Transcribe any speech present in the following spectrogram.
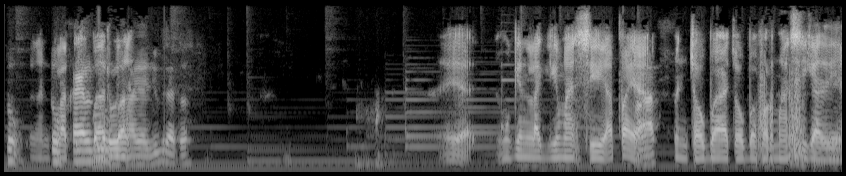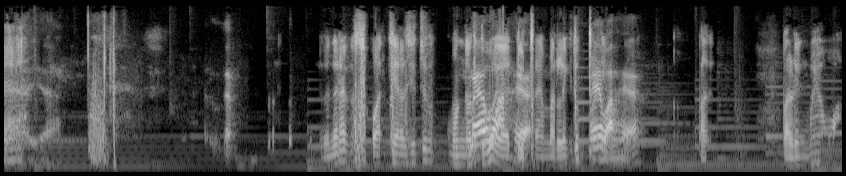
tuk dengan pelatih baru bahaya juga tuh. Iya, mungkin lagi masih apa ya, mencoba-coba formasi kali ya. Iya, iya. Sebenarnya squad Chelsea itu menurut gue ya, di ya? Premier League itu paling, mewah ya paling mewah.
